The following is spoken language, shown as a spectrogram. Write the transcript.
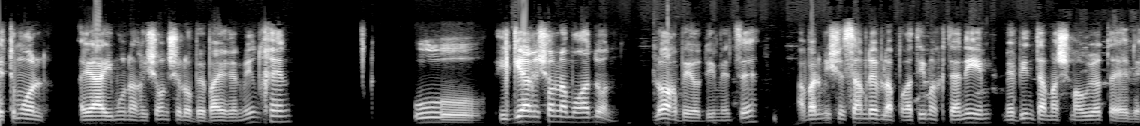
אתמול היה האימון הראשון שלו בביירן מינכן, הוא הגיע ראשון למועדון. לא הרבה יודעים את זה, אבל מי ששם לב לפרטים הקטנים מבין את המשמעויות האלה.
